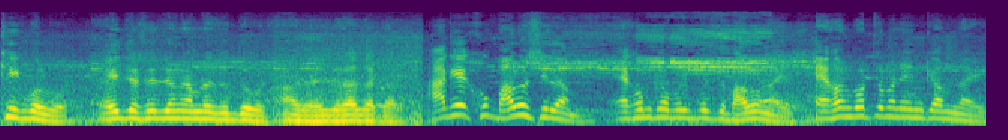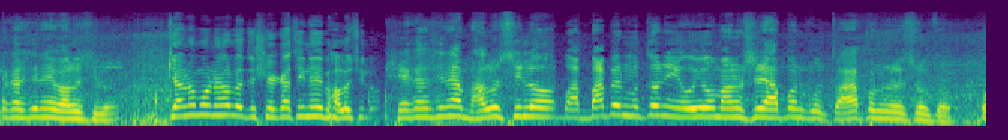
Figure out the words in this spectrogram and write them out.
কি বলব? এই দেশের জন্য আমরা যুদ্ধ করছি। আচ্ছা, রাজাকার। আগে খুব ভালো ছিলাম এখনকার পরিবর্তে ভালো নাই। এখন বর্তমানে ইনকাম নাই। শেখ হাসিনাই ভালো ছিল। কেন মনে হলো যে শেখ হাসিনাই ভালো ছিল? শেখ হাসিনা ভালো ছিল বাপের মতনই ওইও মানুষের আপন করতো আপন চলতো। ও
